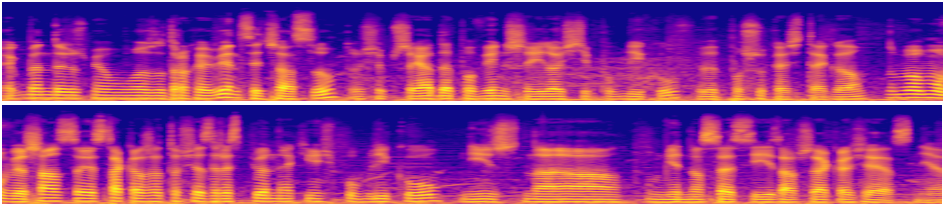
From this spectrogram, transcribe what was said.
jak będę już miał może trochę więcej czasu, to się przejadę po większej ilości publików, żeby poszukać tego. No bo mówię, szansa jest taka, że to się zrespią na jakimś publiku, niż na u mnie na sesji zawsze jakaś jest, nie?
